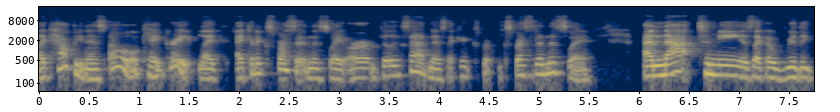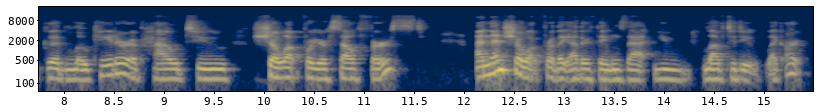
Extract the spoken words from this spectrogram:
like happiness. Oh okay great. Like i can express it in this way. Or i'm feeling sadness. I can exp- express it in this way. And that to me is like a really good locator of how to show up for yourself first and then show up for the other things that you love to do like art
